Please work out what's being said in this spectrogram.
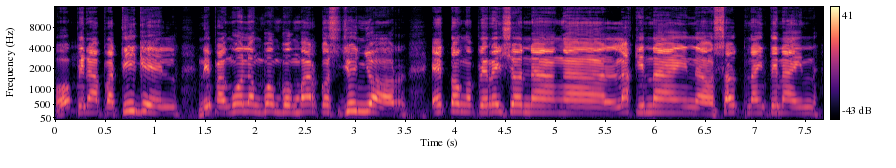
o pinapatigil ni Pangulong Bongbong Marcos Jr. itong operation ng ah, Lucky 9 ah, South 99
